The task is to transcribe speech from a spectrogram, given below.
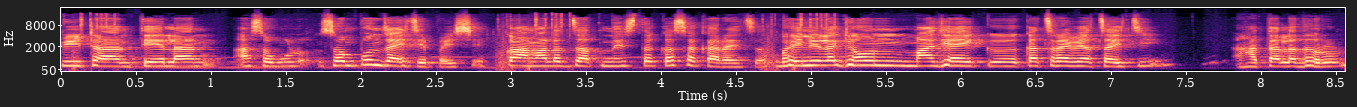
पिठान तेलान असं संपून जायचे पैसे. कामालाच जात नाहीस तर कसं करायचं? बहिणीला घेऊन माझी आई कचरा वेचायची हाताला धरून.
